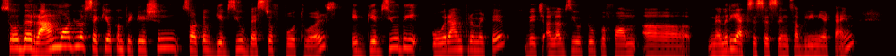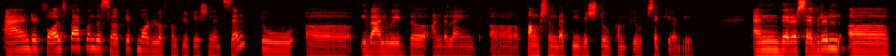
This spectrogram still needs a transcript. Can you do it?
So the RAM model of secure computation sort of gives you best of both worlds. It gives you the ORAM primitive, which allows you to perform uh, memory accesses in sublinear time. And it falls back on the circuit model of computation itself to uh, evaluate the underlying uh, function that we wish to compute securely. And there are several uh,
